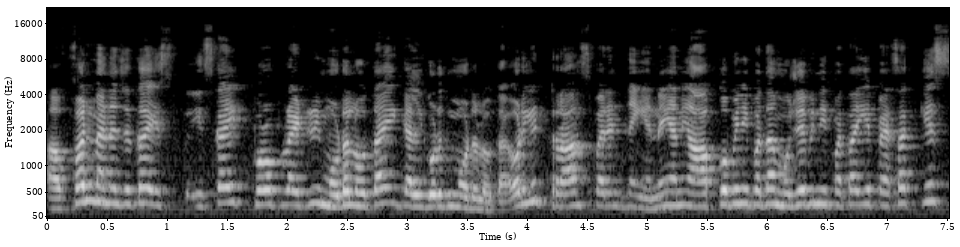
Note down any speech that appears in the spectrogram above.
फंड मैनेजर का इस, इसका एक प्रोप्राइटरी मॉडल होता है, एक एल्गोरिथम मॉडल होता है और ये ट्रांसपेरेंट नहीं है, नहीं, यानी आपको भी नहीं पता, मुझे भी नहीं पता ये पैसा किस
